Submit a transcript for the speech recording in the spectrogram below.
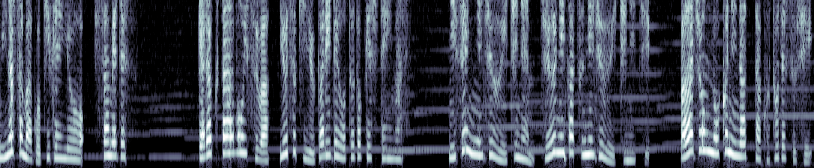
皆様ごきげんよう、ひさめです。キャラクターボイスは、ゆずきゆかりでお届けしています。2021年12月21日、バージョン6になったことですし、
